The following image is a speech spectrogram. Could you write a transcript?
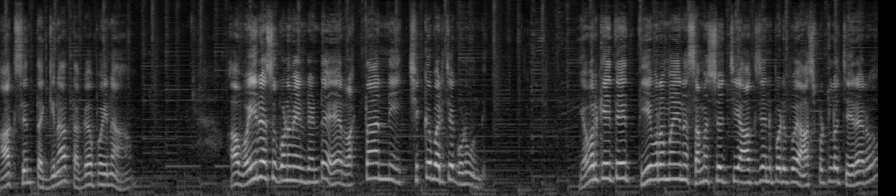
ఆక్సిజన్ తగ్గినా తగ్గకపోయినా ఆ వైరస్ గుణం ఏంటంటే రక్తాన్ని చిక్కపరిచే గుణం ఉంది. ఎవరికైతే తీవ్రమైన సమస్య వచ్చి ఆక్సిజన్ పడిపోయి హాస్పిటల్లో చేరారో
